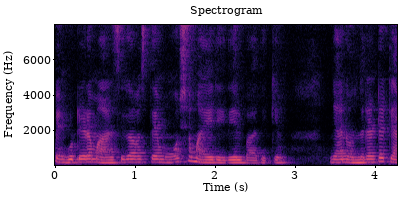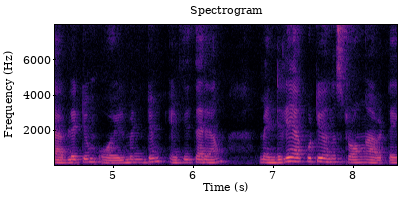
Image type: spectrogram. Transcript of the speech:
പെൺകുട്ടിയുടെ മാനസികാവസ്ഥയെ മോശമായ രീതിയിൽ ബാധിക്കും. ഞാൻ ഒന്ന് രണ്ട് ടാബ്ലറ്റും ഓയിൽമെന്റും എഴുതി തരാം. മെന്റലി ആ കുട്ടി ഒന്ന് സ്ട്രോങ് ആവട്ടെ.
